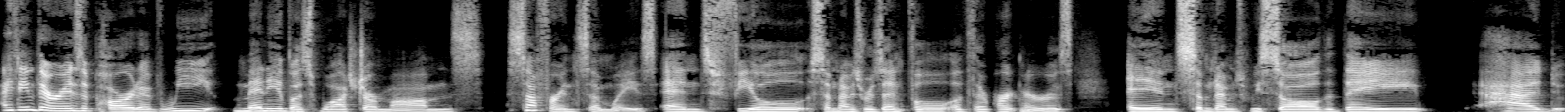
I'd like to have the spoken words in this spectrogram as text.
I think there is a part of we, many of us watched our moms suffer in some ways and feel sometimes resentful of their partners. And sometimes we saw that they had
